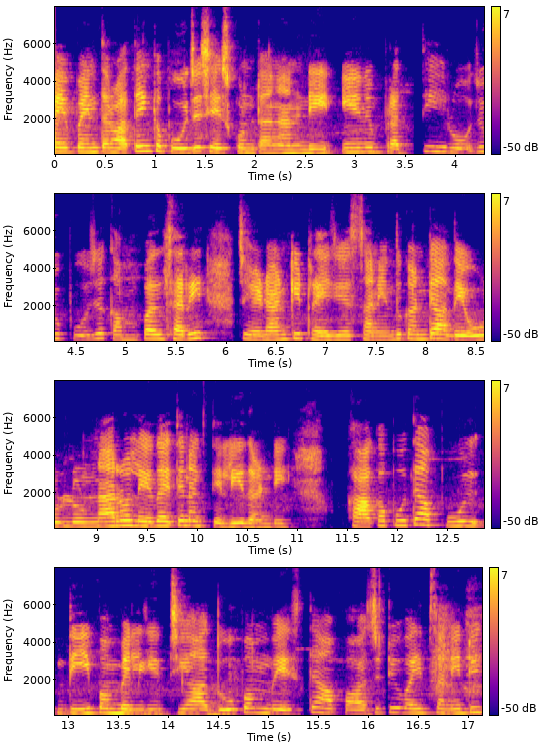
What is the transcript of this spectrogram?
అయిపోయిన తర్వాత ఇంకా పూజ చేసుకుంటానండి. నేను ప్రతిరోజు పూజ కంపల్సరీ చేయడానికి ట్రై చేస్తాను. ఎందుకంటే ఆ దేవుళ్ళు ఉన్నారో లేదో అయితే నాకు తెలియదండి. కాకపోతే ఆ పూ దీపం వెలిగించి ఆ ధూపం వేస్తే ఆ పాజిటివ్ వైబ్స్ అనేటివి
